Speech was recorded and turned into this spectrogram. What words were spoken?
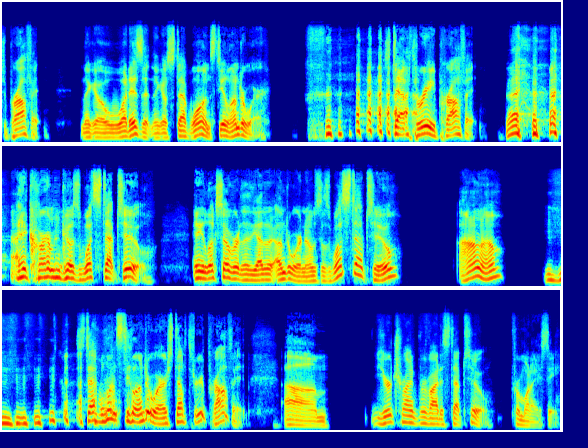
to profit." And they go, "What is it?" And they go, "Step one, steal underwear. Step three, profit." And Cartman goes, "What's step two? And he looks over to the other underwear gnomes and says, "What's step two? I don't know." step one steal underwear step three profit um you're trying to provide a step two from what i see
